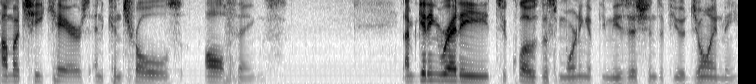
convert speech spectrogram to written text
how much He cares and controls all things. I'm getting ready to close this morning. If the musicians, if you would join me.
